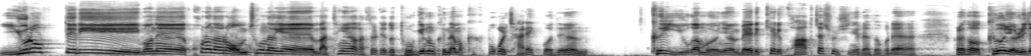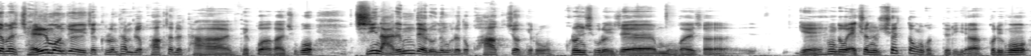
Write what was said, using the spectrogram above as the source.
유럽들이 이번에 코로나로 엄청나게 마탱이가 갔을 때도 독일은 그나마 극복을 잘했거든. 그 이유가 뭐냐면 메르켈이 과학자 출신이라서 그래. 그래서 그거 열리자마자 제일 먼저 이제 그런 사람들 과학자들 다 데리고 와가지고 지 나름대로는 그래도 과학적으로 그런 식으로 이제 뭔가 이제 이게 행동 액션을 취했던 것들이야. 그리고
